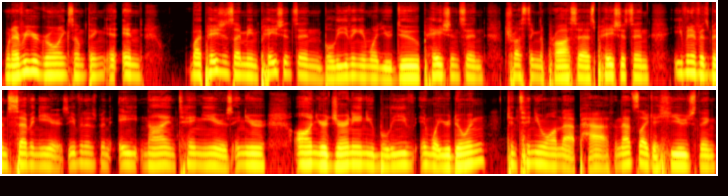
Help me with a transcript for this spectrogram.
Whenever you're growing something, and by patience, I mean patience in believing in what you do, patience in trusting the process, patience in even if it's been seven years, even if it's been eight, nine, ten years, and you're on your journey and you believe in what you're doing, continue on that path. And that's like a huge thing.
